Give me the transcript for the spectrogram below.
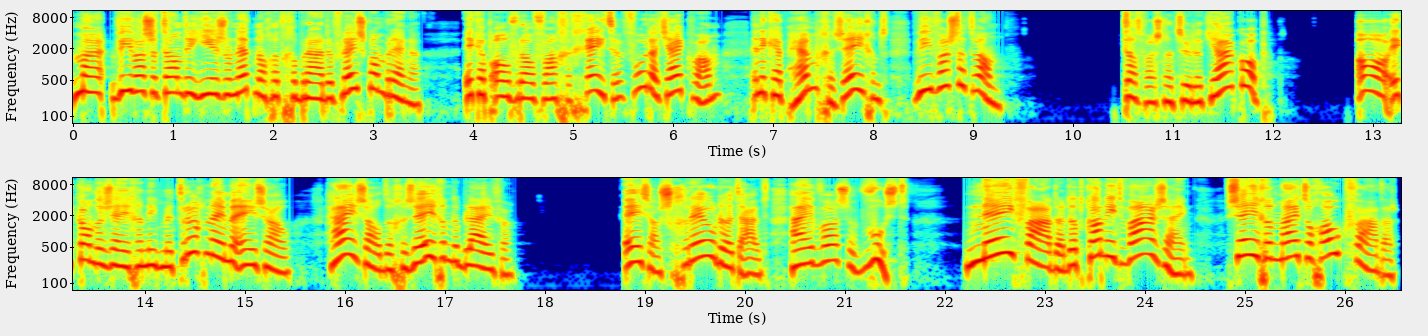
Maar wie was het dan die hier zo net nog het gebraden vlees kwam brengen? Ik heb overal van gegeten voordat jij kwam en ik heb hem gezegend. Wie was dat dan? Dat was natuurlijk Jacob. Oh, ik kan de zegen niet meer terugnemen, Esau. Hij zal de gezegende blijven. Esau schreeuwde het uit. Hij was woest. Nee, vader, dat kan niet waar zijn. Zegen mij toch ook, vader.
